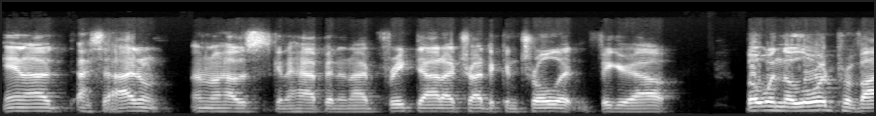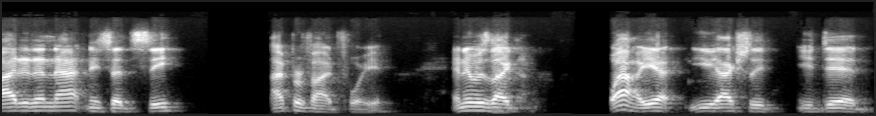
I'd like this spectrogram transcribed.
And I, I said, I don't, I don't know how this is going to happen. And I freaked out. I tried to control it and figure out. But when the Lord provided in that, and He said, "See, I provide for you," and it was like, wow, yeah, you actually you did.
